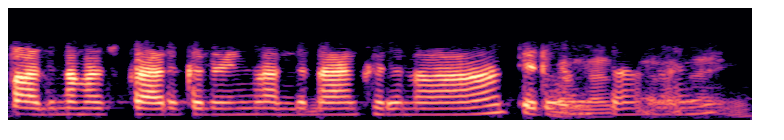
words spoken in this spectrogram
පාද නමස්කාර කරමින් වන්දනා කරනවා. තෙරුවන් සරණයි.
